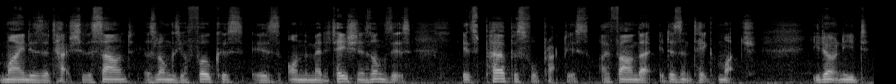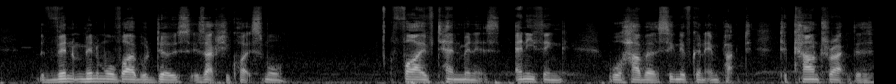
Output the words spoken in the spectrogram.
mind is attached to the sound, as long as your focus is on the meditation, as long as it's it's purposeful practice. I found that it doesn't take much. You don't need the minimal viable dose is actually quite small five, ten minutes, anything will have a significant impact to counteract the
